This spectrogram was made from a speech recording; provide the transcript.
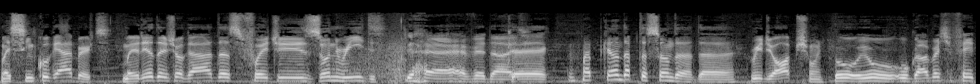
mas sim com o Gabbert. A maioria das jogadas foi de zone read. É, é verdade. É uma pequena adaptação da, da read option. O, e o, o Gabbert fez,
